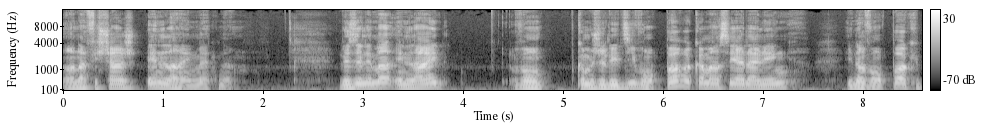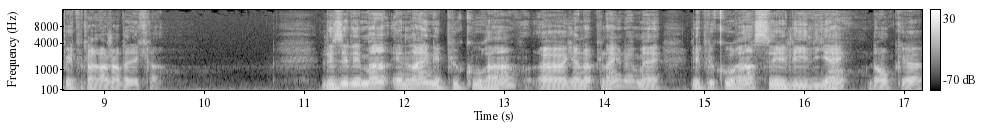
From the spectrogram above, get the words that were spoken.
en affichage inline maintenant. Les éléments inline vont, comme je l'ai dit, vont pas recommencer à la ligne, ils ne vont pas occuper toute la largeur de l'écran. Les éléments inline les plus courants, euh, il y en a plein, là, mais les plus courants, c'est les liens, donc euh,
